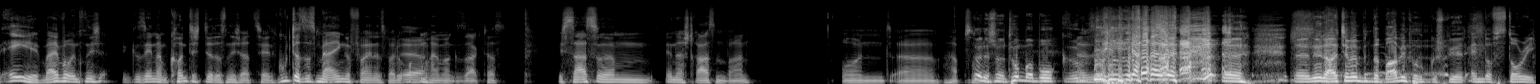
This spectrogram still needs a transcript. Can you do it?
ey, weil wir uns nicht gesehen haben, konnte ich dir das nicht erzählen. Gut, dass es mir eingefallen ist, weil du Ja. Oppenheimer gesagt hast. Ich saß ähm, in der Straßenbahn und äh, hab so. ist ein Tomahawk. Also, ja, äh, äh, nee, da hat jemand mit einer Barbie-Puppe gespielt. End of Story.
